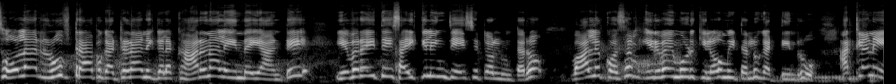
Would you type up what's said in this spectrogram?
సోలార్ రూఫ్ ట్రాప్ కట్టడానికి గల కారణాలు ఏందయ్యా అంటే ఎవరైతే సైక్లింగ్ చేసేటోళ్ళు ఉంటారో వాళ్ళ కోసం ఇరవై మూడు కిలోమీటర్లు కట్టిండ్రు. అట్లనే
